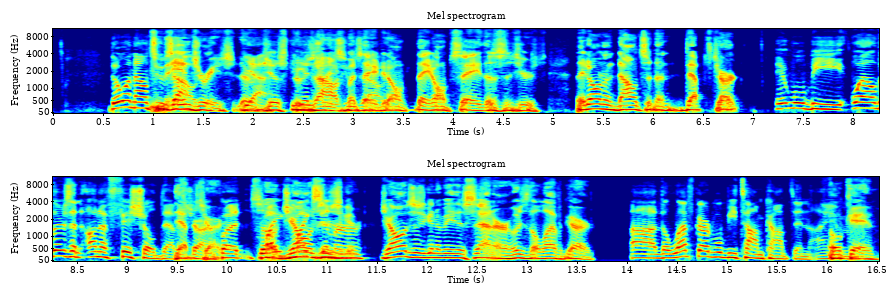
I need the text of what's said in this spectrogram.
They'll announce who's the out. injuries. They're Yeah, just the who's injuries, out, but who's they out. don't. They don't say this is your. They don't announce it in depth chart. It will be well. There's an unofficial depth, Depth chart, chart. but so Mike, Mike Jones is Jones is going to be the center. Who's the left guard? uh, the left guard will be Tom Compton. I am Okay.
